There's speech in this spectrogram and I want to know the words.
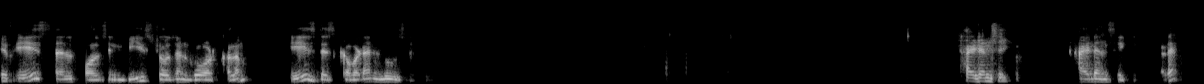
If A's cell falls in B's chosen row or column, A is discovered and loses. Hide and seek. hide and seek, correct?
